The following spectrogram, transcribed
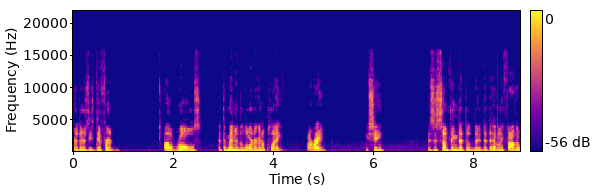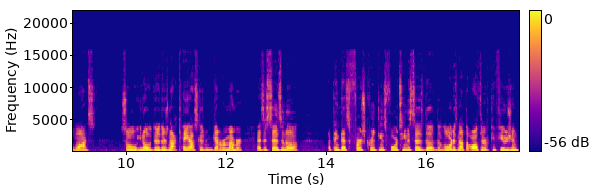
There's these different uh, roles that the men of the Lord are going to play, all right? You see? This is something that the, that the Heavenly Father wants. So, you know, there, there's not chaos because we got to remember, as it says in, uh, I think that's First Corinthians 14, it says the, the Lord is not the author of confusion.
